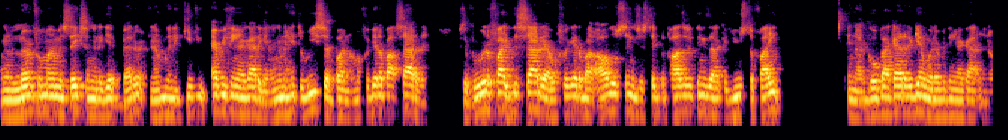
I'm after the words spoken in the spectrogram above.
I'm gonna learn from my mistakes, I'm gonna get better, and I'm gonna give you everything I got again. I'm gonna hit the reset button. I'm gonna forget about Saturday. Because if we were to fight this Saturday, I would forget about all those things, just take the positive things that I could use to fight, and I'd go back at it again with everything I got, you know.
